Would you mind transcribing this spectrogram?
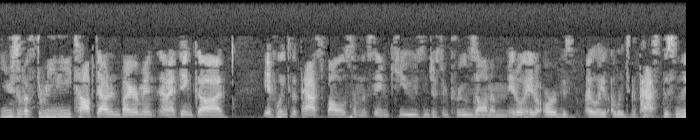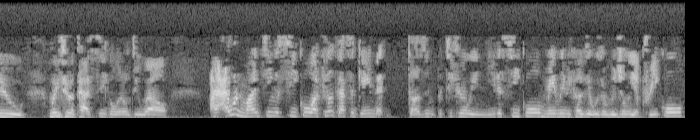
use of a 3D top-down environment, and I think uh, if Link to the Past follows some of the same cues and just improves on them, it'll, it'll or this uh, Link to the Past, this new Link to the Past sequel, it'll do well. I, I wouldn't mind seeing a sequel. I feel like that's a game that doesn't particularly need a sequel, mainly because it was originally a prequel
